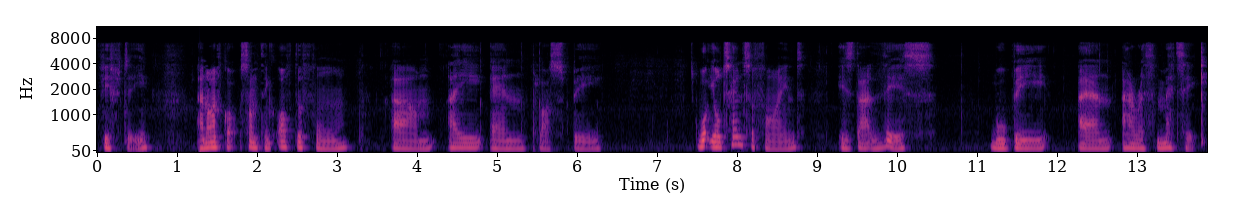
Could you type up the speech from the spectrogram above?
50, and I've got something of the form um, A, N plus B. What you'll tend to find is that this will be an arithmetic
